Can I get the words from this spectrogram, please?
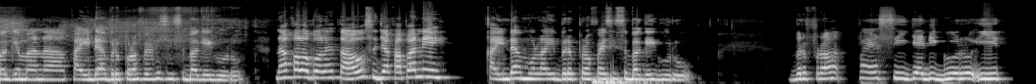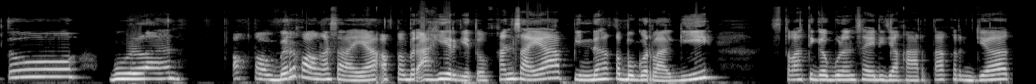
bagaimana Kak Indah berprofesi sebagai guru. Nah, kalau boleh tahu sejak kapan nih Kak Indah mulai berprofesi sebagai guru? Berprofesi jadi guru itu bulan Oktober kalau nggak salah ya Oktober akhir gitu kan saya pindah ke Bogor lagi setelah tiga bulan saya di Jakarta kerja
